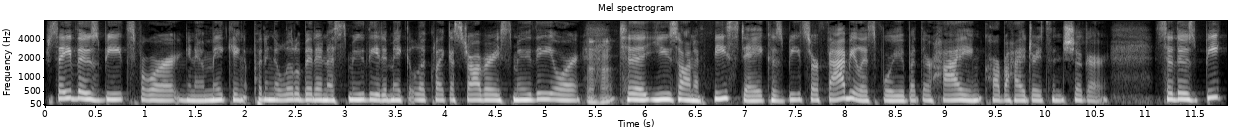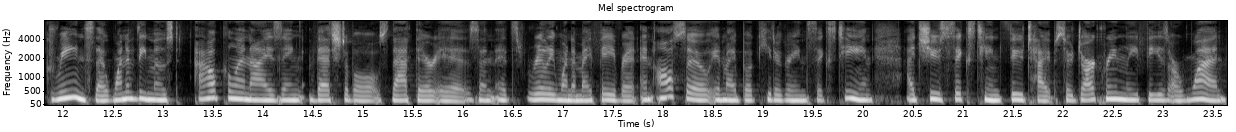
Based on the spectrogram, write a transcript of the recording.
Save those beets for you know making putting a little bit in a smoothie to make it look like a strawberry smoothie, or uh-huh. to use on a feast day because beets are fabulous for you, but they're high in carbohydrates and sugar. So those beet greens, though, one of the most alkalinizing vegetables that there is, and it's really one of my favorite. And also in my book Keto Green 16, I choose 16 food types. So dark green leafies are one,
